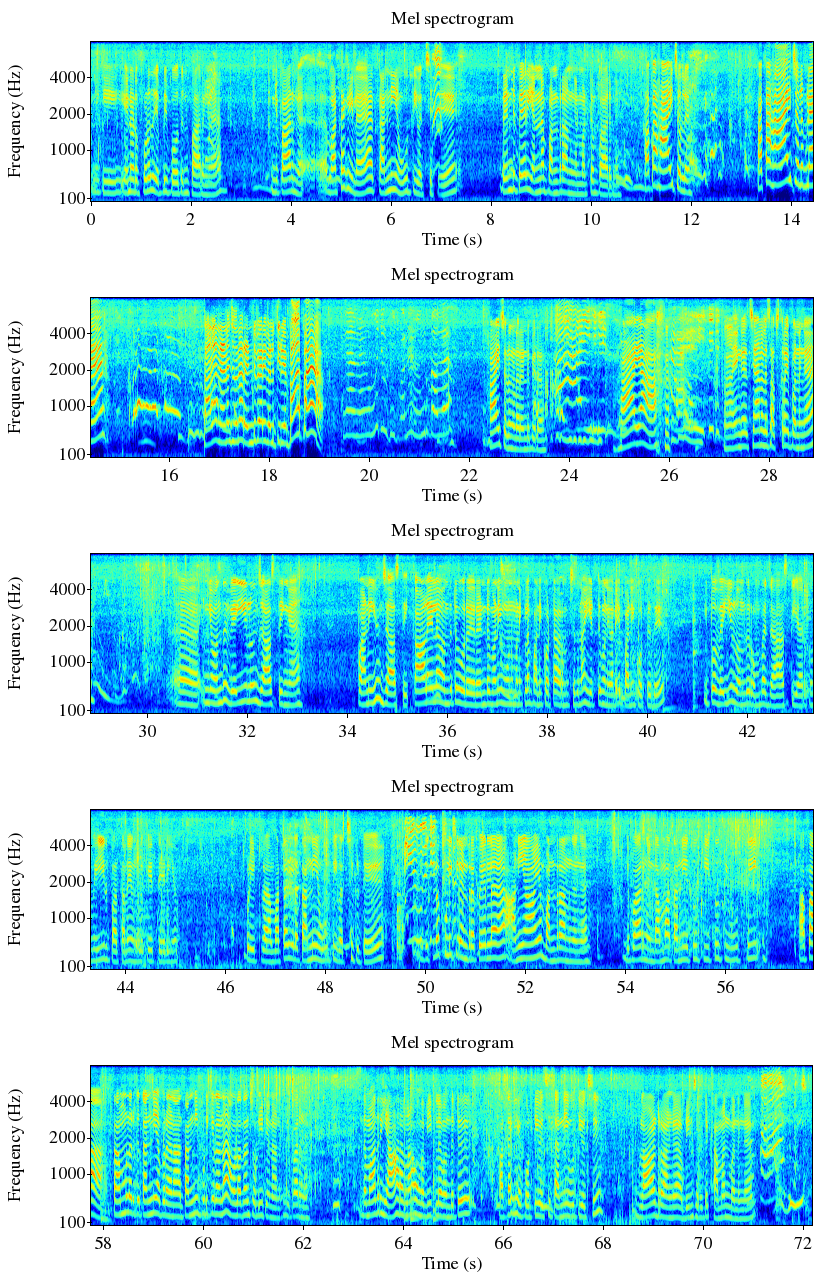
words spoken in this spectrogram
இன்னைக்கு என்னோட பொழுது எப்படி போகுதுன்னு பாருங்கள் இங்கே பாருங்கள் வட்டகையில் தண்ணியை ஊற்றி வச்சுட்டு ரெண்டு பேர் என்ன பண்ணுறானுங்கன்னு மட்டும் பாருங்கள் பாப்பா ஹாய் சொல்லு. பாப்பா ஹாய் சொல்லுப்ல தலை நினைஞ்சதுன்னா ரெண்டு பேரையும் வெளுத்திடுவேன். பாப்பா! ஹாய் சொல்லுங்கடா ரெண்டு பேரும் ஹாயா எங்கள் சேனலை சப்ஸ்கிரைப் பண்ணுங்கள் இங்கே வந்து வெயிலும் ஜாஸ்திங்க. பனியும் ஜாஸ்தி. காலையில் வந்துட்டு ஒரு ரெண்டு மணி மூணு மணிக்கெலாம் பனி கொட்ட ஆரம்பிச்சதுன்னா எட்டு மணி வரையும் பனி கொட்டுது. இப்போ வெயில் வந்து ரொம்ப ஜாஸ்தியாக இருக்கும். வெயில் பார்த்தாலே உங்களுக்கே தெரியும். இப்படி ட்ர- வட்டகையில் தண்ணியை ஊற்றி வச்சுக்கிட்டு இதுக்குள்ளே குளிக்கிறன்ற பேரில் அநியாயம் பண்ணுறானுங்கங்க இங்கே பாருங்கள் இந்த அம்மா தண்ணியை தூக்கி தூக்கி ஊற்றி பாப்பா ட்ரம்மில் இருக்க தண்ணி அப்புறம் நான் தண்ணி பிடிக்கலன்னா அவ்வளோதான் சொல்லிட்டேன் நான். இங்கே பாருங்கள் இந்த மாதிரி யாரெல்லாம் உங்கள் வீட்டில் வந்துட்டு பட்டகையை கொட்டி வச்சு தண்ணியை ஊற்றி வச்சு விளாடுறாங்க அப்படின்னு சொல்லிட்டு கமெண்ட் பண்ணுங்கள்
